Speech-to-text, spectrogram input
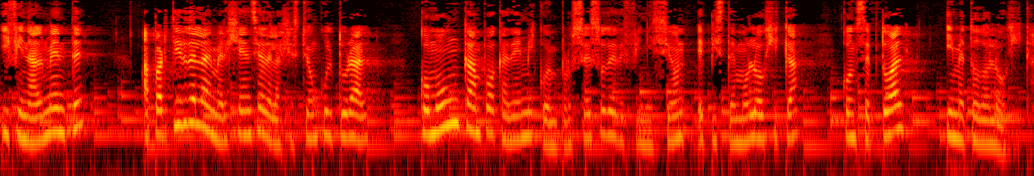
Y finalmente, a partir de la emergencia de la gestión cultural como un campo académico en proceso de definición epistemológica, conceptual y metodológica.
